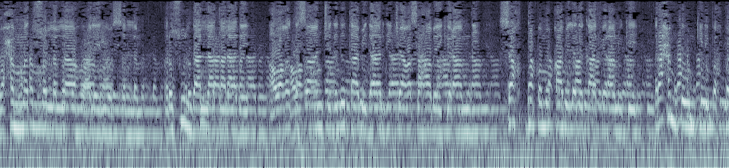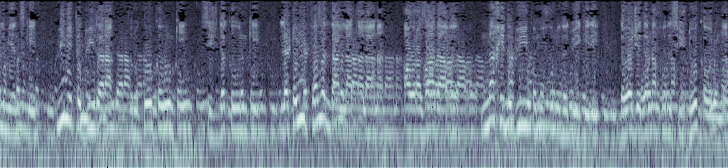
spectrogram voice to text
محمد صلی الله علیه وسلم رسول د الله تعالی دی او هغه کسان چې د تابعدار دي چې هغه صحابه کرام دي سخت دي په مقابله د کافرانو کې رحم کوونکي دي په خپل مینس کې ویني تدوی لرا رکوع کوونکي سجده کوونکي لټوي فضل د الله تعالی نه او رضا داغه نخې د دوی په مخونو د دوی کې دي د وجه د نخو د سجدو کولونه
